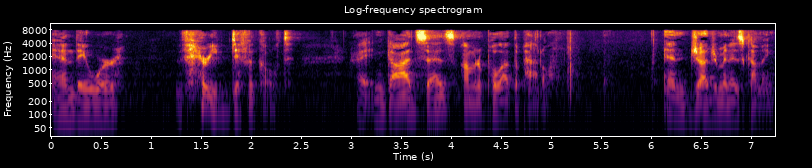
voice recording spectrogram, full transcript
and they were very difficult. Right? And God says, I'm going to pull out the paddle, and judgment is coming.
